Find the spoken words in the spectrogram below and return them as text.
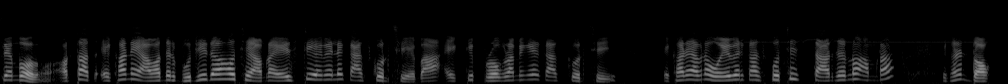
সিম্বল অর্থাৎ এখানে আমাদের বুঝিয়ে দেওয়া হচ্ছে, আমরা এইচটিএমএল এ কাজ করছি বা একটি প্রোগ্রামিং এর কাজ করছি। এখানে আমরা ওয়েবের কাজ করছি, তার জন্য আমরা এখানে ডক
